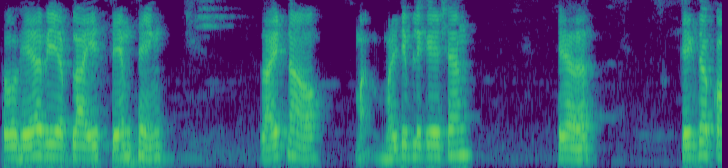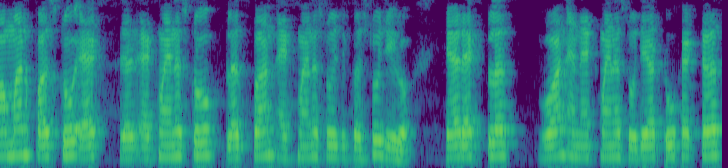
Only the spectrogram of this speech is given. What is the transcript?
So here we apply same thing. Right now multiplication here. Take the common first two x that x minus 2 plus 1 x minus 2 is equals to 0 here x plus 1 and x minus 2 there are two factors.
